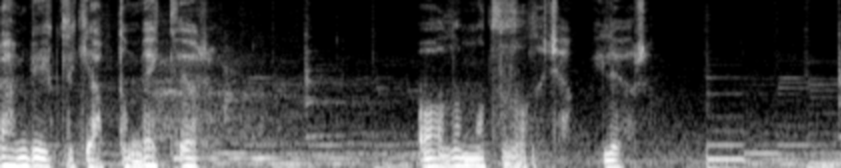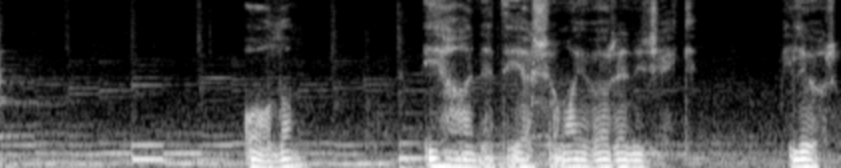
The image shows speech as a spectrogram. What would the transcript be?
Ben büyüklük yaptım bekliyorum. Oğlum mutsuz olacak biliyorum. Oğlum ihaneti yaşamayı öğrenecek. Biliyorum.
